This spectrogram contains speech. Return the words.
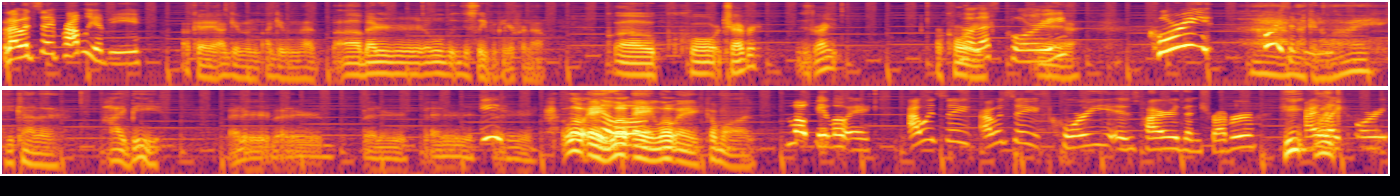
But I would say probably a B. Okay, I'll give him. I'll give him that. Uh, better. We'll just leave him here for now. Uh, Cor- Trevor, is it right? Or Corey? No, that's Corey. Yeah. Corey. Uh, Corey's I'm not gonna lie. He kind of high B. Better, better, better, better, better. Low A, low A, low A. Come on. Low A, low A. I would say I would say Corey is higher than Trevor. He I like, like, Corey.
